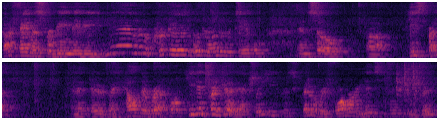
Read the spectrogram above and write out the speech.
kind of famous for being maybe yeah, a little crooked, a little under the table. And so uh, he's president. And everybody held their breath. Well, he did pretty good, actually. He was a bit of a reformer. He did some things that were good.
